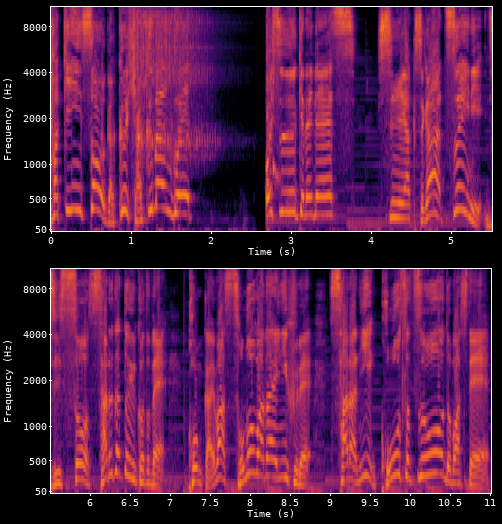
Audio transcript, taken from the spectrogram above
課金総額100万超えおいすー、ケネです。新アクセがついに実装されたということで、今回はその話題に触れ、さらに考察を伸ばして、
